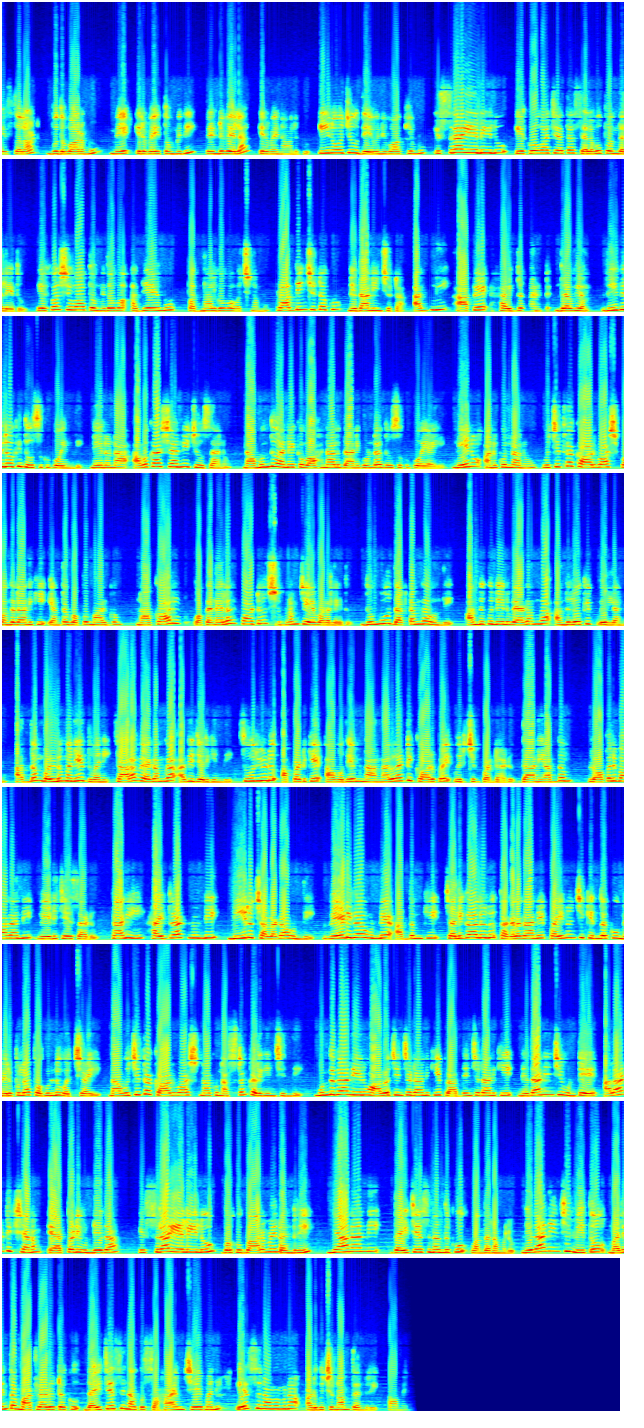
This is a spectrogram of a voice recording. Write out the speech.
Praise the Lord బుధవారము మే ఇరవై తొమ్మిది రెండు వేల ఇరవై నాలుగు. ఈ రోజు దేవుని వాక్యము. ఇస్రాయేలీలు ఎహోవా చేత సెలవు పొందలేదు. యెహోషువ తొమ్మిదవ అధ్యాయము పద్నాలుగవ వచనము. ప్రార్థించుటకు నిదానించుట. అగ్ని ఆపే హైడ్రాంట్ ద్రవ్యం వీధిలోకి దూసుకుపోయింది. నేను నా అవకాశాన్ని చూశాను. నా ముందు అనేక వాహనాలు దాని గుండా దూసుకుపోయాయి. నేను అనుకున్నాను ఉచిత కార్ వాష్ పొందడానికి ఎంత గొప్ప మార్గం? నా కారు ఒక నెల పాటు శుభ్రం చేయబడలేదు. దుమ్ము దట్టంగా ఉంది. అందుకు నేను వేగంగా అందులోకి వెళ్ళాను. అద్దం బళ్ళుమనే ధ్వని. చాలా వేగంగా అది జరిగింది. సూర్యుడు అప్పటికే ఆ ఉదయం నా నల్లటి కారుపై విరుచుకుపడ్డాడు. దాని అద్దం లోపలి భాగాన్ని వేడి చేశాడు. కానీ హైడ్రాట్ నుండి నీరు చల్లగా ఉంది. వేడిగా ఉండే అద్దంకి చలిగాలులు తగలగానే పైనుంచి కిందకు మెరుపులా పగుళ్ళు వచ్చాయి. నా ఉచిత కార్ వాష్ నాకు నష్టం కలిగించింది. ముందుగా నేను ఆలోచించడానికి ప్రార్థించడానికి నిదానించి ఉంటే అలాంటి క్షణం ఏర్పడి ఉండేదా? ఇస్రాయేలీలు బహుభారమైన తండ్రి జ్ఞానాన్ని దయచేసినందుకు వందనములు. నిదానించి మీతో మరింత మాట్లాడుటకు దయచేసి నాకు సహాయం చేయమని ఏసునామమున అడుగుచున్నాం తండ్రి. ఆమె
